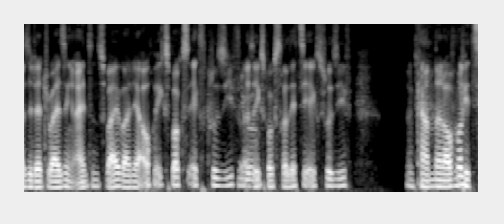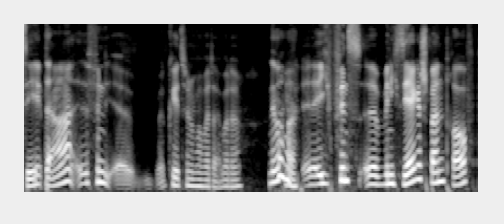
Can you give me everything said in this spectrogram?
Also Dead Rising 1 und 2 waren ja auch Xbox exklusiv, also Ja. Xbox 360 exklusiv. Und kamen dann auf den Und PC. Da äh, finde ich, äh, okay, jetzt nochmal weiter, aber da. Nimm mal. Ich, äh, ich finde es, äh, bin ich sehr gespannt drauf,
